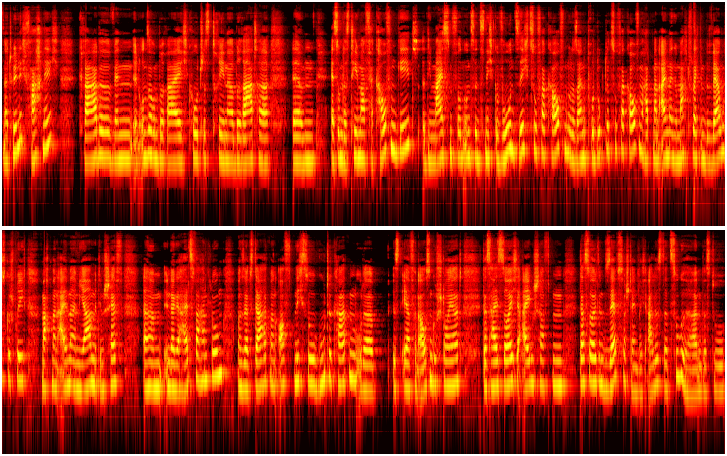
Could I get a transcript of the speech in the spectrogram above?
natürlich fachlich, gerade wenn in unserem Bereich Coaches, Trainer, Berater ähm, es um das Thema Verkaufen geht. Die meisten von uns sind es nicht gewohnt, sich zu verkaufen oder seine Produkte zu verkaufen. Hat man einmal gemacht, vielleicht im Bewerbungsgespräch, macht man einmal im Jahr mit dem Chef ähm, in der Gehaltsverhandlung. Und selbst da hat man oft nicht so gute Karten oder ist eher von außen gesteuert. Das heißt, solche Eigenschaften, das sollte selbstverständlich alles dazugehören, dass du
